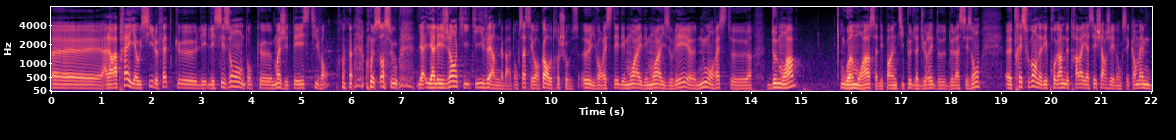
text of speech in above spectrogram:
Alors après, il y a aussi le fait que les, les saisons, donc moi j'étais estivant, au sens où il y, a- les gens qui, hivernent là-bas. Donc ça, c'est encore autre chose. Eux, ils vont rester des mois et des mois isolés. Euh, nous, on reste euh, deux mois ou un mois, ça dépend un petit peu de la durée de, la saison. Euh, très souvent, on a des programmes de travail assez chargés, donc c'est quand même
